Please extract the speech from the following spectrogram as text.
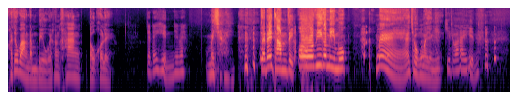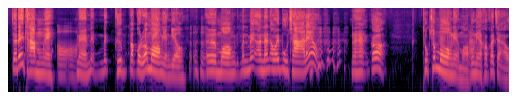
เขาจะวางดัมเบลไว้ข้างๆโต๊ะเขาเลย จะได้เห็นใช่ไหมไม่ใช่ จะได้ทำสิ โอ้พี่ก็มีมุกแหมชงมาอย่างนี้ คิดว่าให้เห็น จะได้ทำไงอ๋ออ๋อแหมไม่ไม่คือปรากฏว่ามองอย่างเดียว เออมองมันไม่อันนั้นเอาไว้บูชาแล้วนะฮะ ก็ ทุกชั่วโมงเนี่ยหมอพวกเนี้ยเขาก็จะเอา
